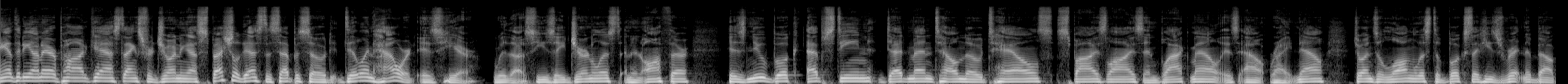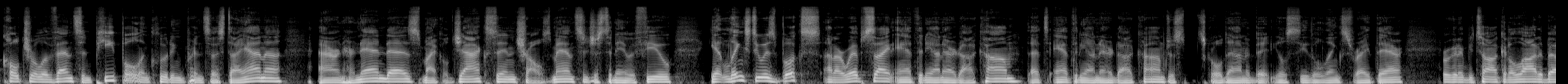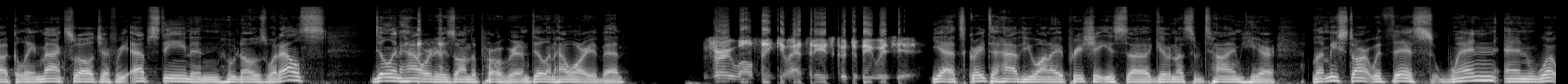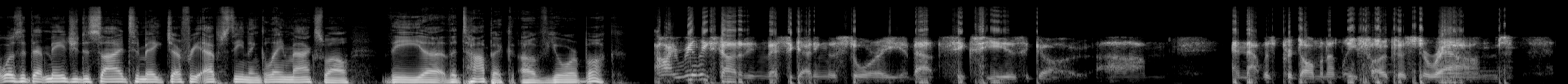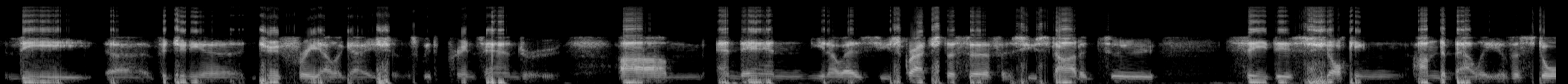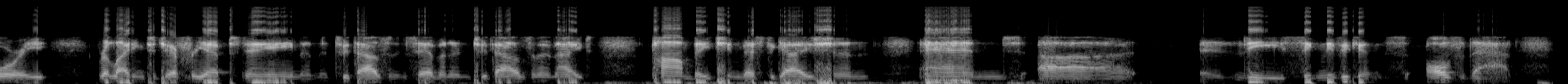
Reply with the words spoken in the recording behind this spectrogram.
Anthony on Air podcast. Thanks for joining us. Special guest this episode, Dylan Howard is here with us. He's a journalist and an author. His new book, Epstein Dead Men Tell No Tales Spies, Lies, and Blackmail, is out right now. Joins a long list of books that he's written about cultural events and people, including Princess Diana, Aaron Hernandez, Michael Jackson, Charles Manson, just to name a few. Get links to his books at our website, anthonyonair.com. That's anthonyonair.com. Just scroll down a bit, you'll see the links right there. We're going to be talking a lot about Ghislaine Maxwell, Jeffrey Epstein, and who knows what else. Dylan Howard is on the program. Dylan, how are you, Ben? Very well, thank you, Anthony. It's good to be with you. Yeah, it's great to have you on. I appreciate you uh, giving us some time here. Let me start with this. When and what was it that made you decide to make Jeffrey Epstein and Ghislaine Maxwell the uh, the topic of your book? I really started investigating the story about six years ago, and that was predominantly focused around the uh, Virginia Giuffre allegations with Prince Andrew. Um, and then, you know, as you scratch the surface, you started to see this shocking underbelly of a story relating to Jeffrey Epstein and the 2007 and 2008 Palm Beach investigation and uh, the significance of that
